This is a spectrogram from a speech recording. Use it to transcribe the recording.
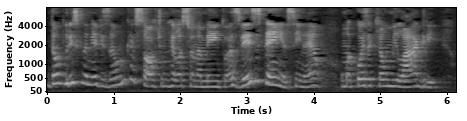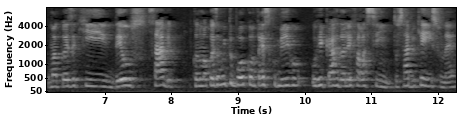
Então, por isso que na minha visão nunca é sorte um relacionamento. Às vezes tem, assim, né? Uma coisa que é um milagre, uma coisa que Deus, sabe? Quando uma coisa muito boa acontece comigo, o Ricardo ali fala assim: Tu sabe o que é isso, né?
